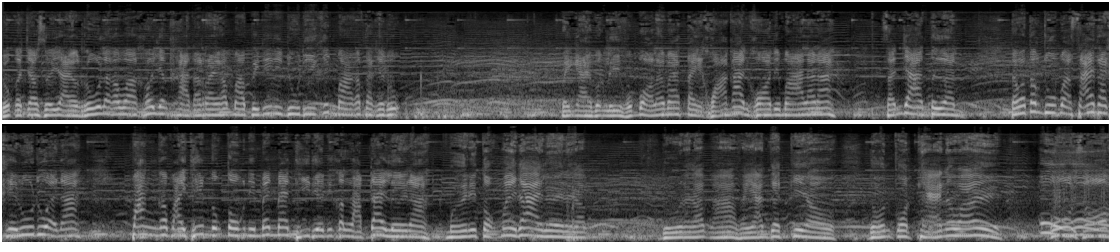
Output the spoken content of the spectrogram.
ชกกับเจ้าเสือใหญ่รู้แล้วครับว่าเขายังขาดอะไรครับมาปีนี้นี่ดูดีขึ้นมาครับทาเครุเป็นไงบังลีผมบอกแล้วไหมเตะขวาก้านคอนี่มาแล้วนะ สัญญาณเตือน แต่ว่าต้องดูมาซ้ายทาเครุด้วยนะ ปั้งเข้าไปทิ่มตรงๆนี่แม่นๆทีเดียวนี่ก็หลับได้เลยนะ มือนี่ตกไม่ได้เลยนะครับ ดูนะครับพยายามจะเกี่ยว โดนกดแขนเอาไว้ โอ้โหโอ้ศอก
